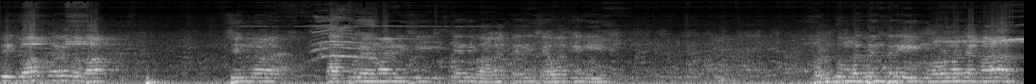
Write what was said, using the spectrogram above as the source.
ते जॉब करत होता. सिन्नर नागपूर रहमानीची इत्यादी भागात त्यांनी सेवा केली. परंतु मध्यंतरी कोरोनाच्या काळात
